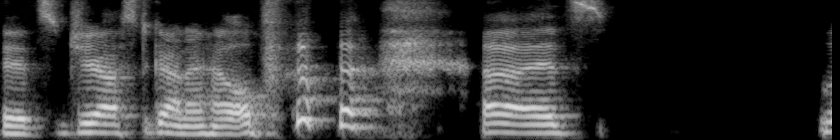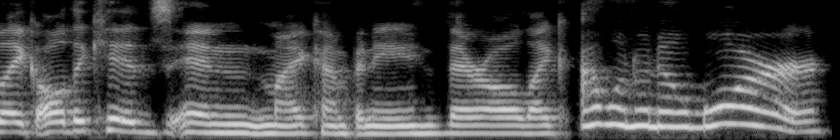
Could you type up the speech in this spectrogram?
it's just gonna help. uh, it's like all the kids in my company, they're all like, I want to know more.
